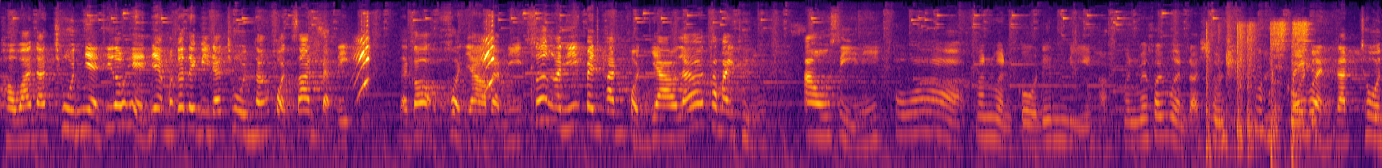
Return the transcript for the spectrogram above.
เพราะว่าดัชชุนเนี่ยที่เราเห็นเนี่ยมันก็จะมีดัชชุนทั้งขนสั้นแบบนี้ แล้วก็ขนยาวแบบนี้ ซึ่งอันนี้เป็นพันธุ์ขนยาวแล้วทำไมถึง เอาสีนี้ เพราะว่ามันเหมือนโกลเด้นดีค่ะ มันไม่ค่อยเหมือนดัชชุนไม่เหมือนดัชชุน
